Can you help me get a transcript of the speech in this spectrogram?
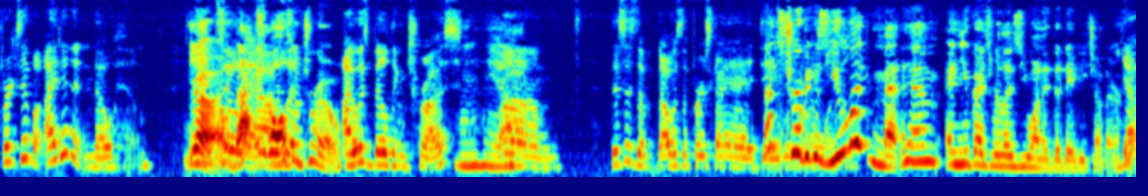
for example, I didn't know him. Yeah. So That's it also like- true. I was building trust. Mhm. Yeah. Um, this is the that was the first guy I had dated. That's true because you like met him and you guys realized you wanted to date each other. Yeah.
